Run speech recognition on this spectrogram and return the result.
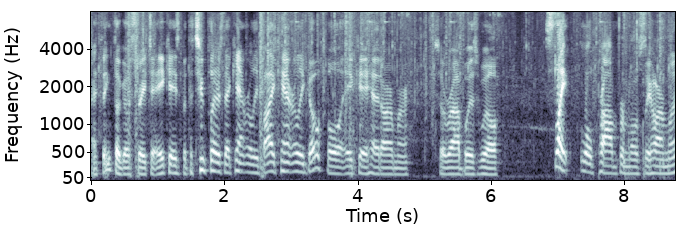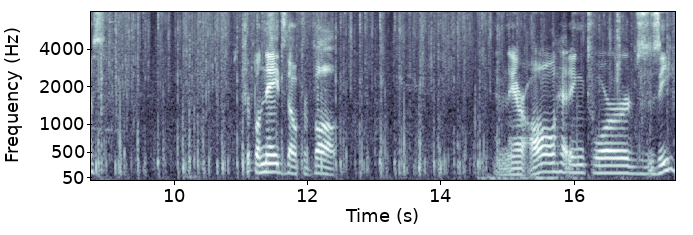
I think they'll go straight to AKs, but the two players that can't really buy can't really go full AK head armor. So Rob Wiz will. Slight little problem for mostly harmless. Triple nades though for Vault. And they are all heading towards Z.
